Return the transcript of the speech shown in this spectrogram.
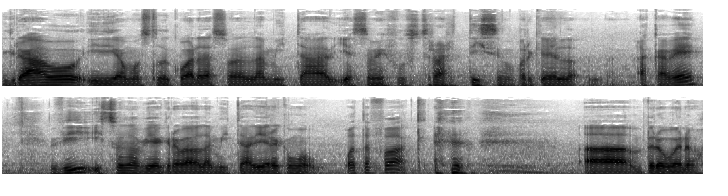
grabo y digamos lo guarda solo la mitad y eso me frustró hartísimo porque lo, acabé, vi y solo había grabado la mitad y era como, what the fuck. Ah, pero bueno,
